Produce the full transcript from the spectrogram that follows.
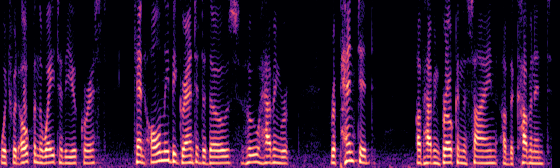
which would open the way to the Eucharist, can only be granted to those who, having re- repented of having broken the sign of the covenant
